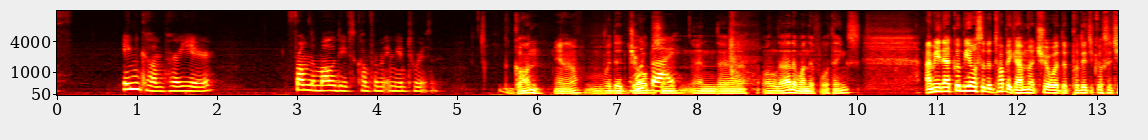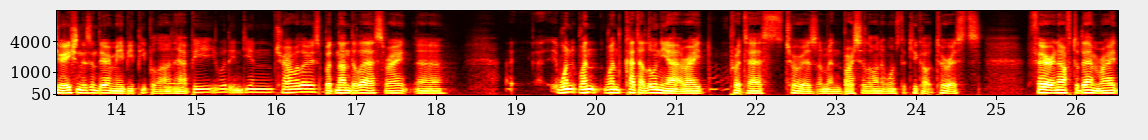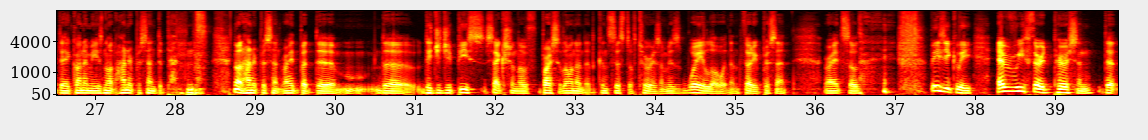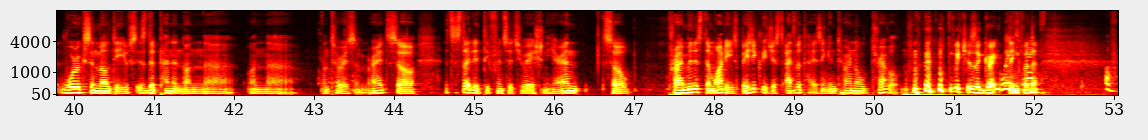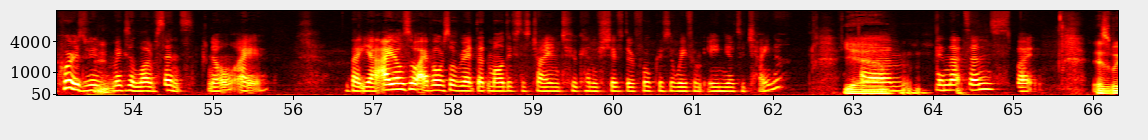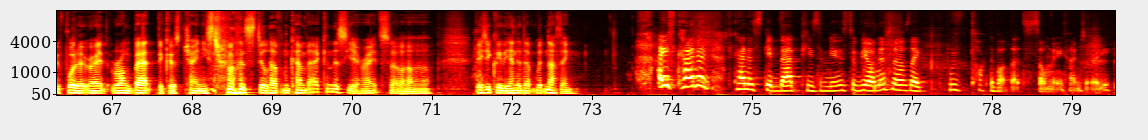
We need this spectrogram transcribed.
income per year from the Maldives come from Indian tourism. gone, you know, with the jobs Goodbye. and, and uh, all the other wonderful things. I mean, that could be also the topic. I'm not sure what the political situation is in there. Maybe people are unhappy with Indian travelers, but nonetheless, right? Uh, when when when Catalonia, right, protests tourism and Barcelona wants to kick out tourists, fair enough to them, right? The economy is not 100% dependent, not 100%, right? But the the the GDP section of Barcelona that consists of tourism is way lower than 30%, right? So basically, every third person that works in Maldives is dependent on uh, on uh, on tourism, right? So it's a slightly different situation here, and so. Prime Minister Modi is basically just advertising internal travel, which is a great Which thing for them. of course, it makes a lot of sense. No, I. But yeah, I also I've also read that Maldives is trying to kind of shift their focus away from India to China. Yeah. Um, in that sense, but as we put it right, wrong bet because Chinese travelers still haven't come back in this year, right? So uh, basically, they ended up with nothing. I've kind of kind of skipped that piece of news to be honest. I was like, we've talked about that so many times already.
